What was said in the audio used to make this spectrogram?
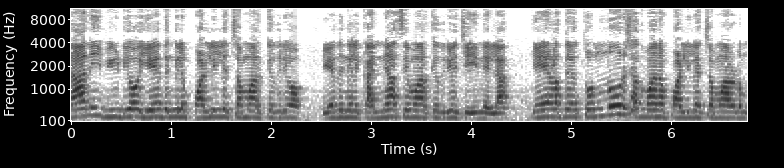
ഞാൻ ഈ വീഡിയോ ഏതെങ്കിലും പള്ളിയിലച്ചന്മാർക്കെതിരെയോ ഏതെങ്കിലും കന്യാസിമാർക്കെതിരെയോ ചെയ്യുന്നില്ല. കേരളത്തിലെ തൊണ്ണൂറ് ശതമാനം പള്ളിയിലച്ചന്മാരോടും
